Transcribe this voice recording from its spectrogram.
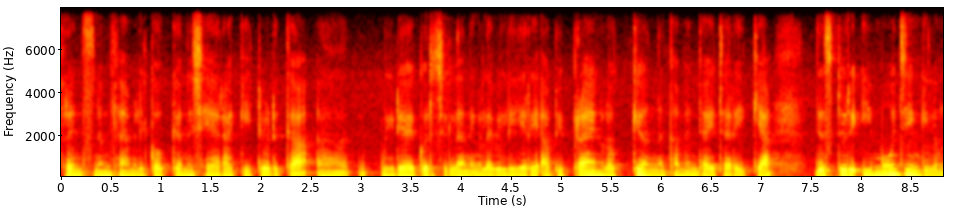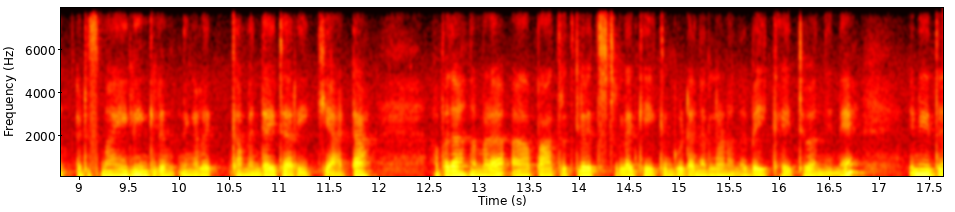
ഫ്രണ്ട്സിനും ഫാമിലിക്കും ഒക്കെ ഒന്ന് ഷെയർ ആക്കിയിട്ട് കൊടുക്കുക വീഡിയോയെക്കുറിച്ചുള്ള നിങ്ങളുടെ വലിയേറിയ അഭിപ്രായങ്ങളൊക്കെ ഒന്ന് കമന്റായിട്ട് അറിയിക്കുക ജസ്റ്റ് ഒരു ഇമോജിയെങ്കിലും ഒരു സ്മൈലിയെങ്കിലും നിങ്ങൾ കമന്റായിട്ട് അറിയിക്കുക കേട്ടോ അപ്പോൾ അതാ നമ്മൾ പാത്രത്തിൽ വെച്ചിട്ടുള്ള കേക്കും കൂടെ നല്ലോണം ഒന്ന് ബേക്കായിട്ട് വന്നിനെ. ഇനി ഇത്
